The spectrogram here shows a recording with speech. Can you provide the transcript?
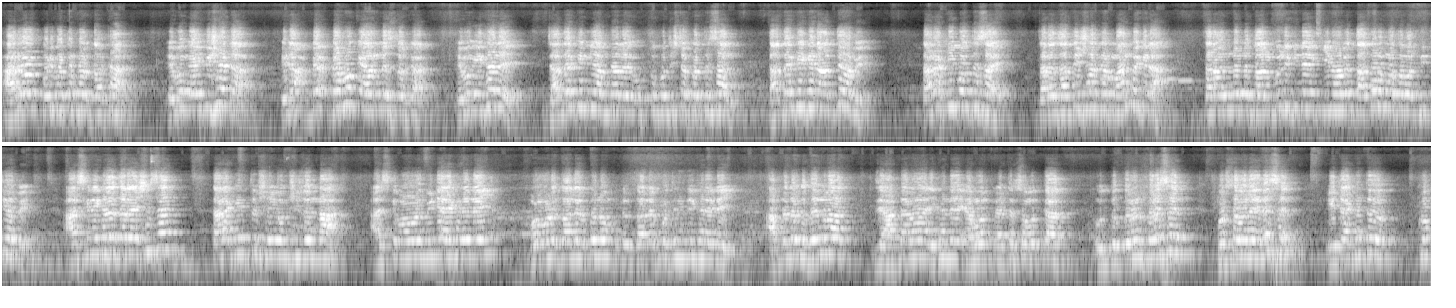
আরও পরিবর্তন করা দরকার। এবং এই বিষয়টা, এটা ব্যাপক অ্যাওয়ারনেস দরকার। এবং এখানে যাদেরকে নিয়ে আপনারা ঐক্য প্রতিষ্ঠা করতে চান, তাদেরকে এখানে আনতে হবে। তারা কি বলতে চায়? তারা জাতীয় সরকার মানবে কিনা? তারা অন্যান্য দলগুলি কিনে কীভাবে তাদের মতামত নিতে হবে? আজকে এখানে যারা এসেছেন, তারা কিন্তু সেই অংশীজন না। আজকে বড় বড় মিডিয়া এখানে নেই, বড় বড় দলের কোনো দলের প্রতিনিধি এখানে নেই। আপনাদেরকে ধন্যবাদ যে আপনারা এখানে এমন একটা চমৎকার উদ্যোগ গ্রহণ করেছেন, প্রস্তাবনা এনেছেন। এটা কিন্তু খুব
